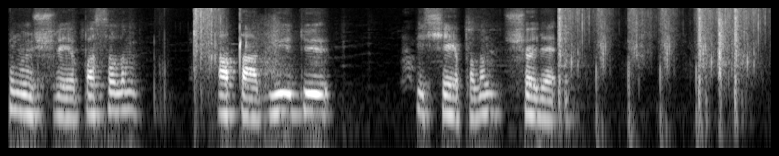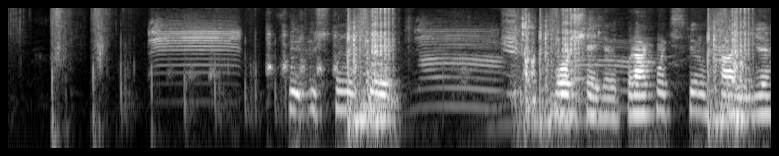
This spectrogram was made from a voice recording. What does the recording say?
Bunu şuraya basalım. Hatta büyüdü bir şey yapalım. Şöyle şu üstündeki boş şeyleri bırakmak istiyorum sadece.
